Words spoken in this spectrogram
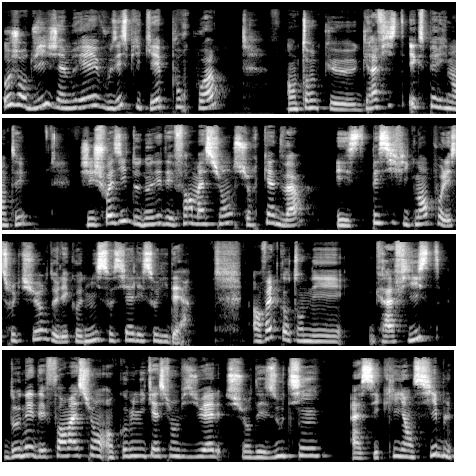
Aujourd'hui, j'aimerais vous expliquer pourquoi, en tant que graphiste expérimenté, j'ai choisi de donner des formations sur Canva et spécifiquement pour les structures de l'économie sociale et solidaire. En fait, quand on est graphiste, donner des formations en communication visuelle sur des outils à ses clients cibles,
